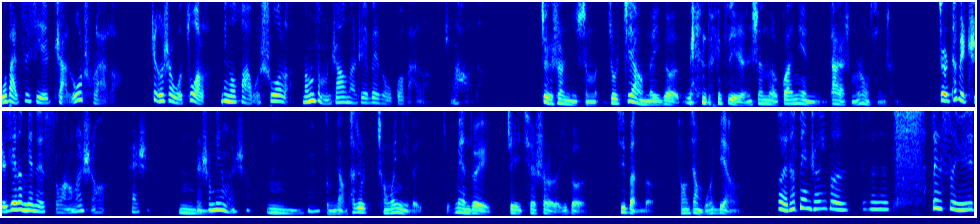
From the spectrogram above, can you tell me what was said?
我把自己展露出来了，这个事儿我做了，那个话我说了，能怎么着呢？这一辈子我过完了，挺好的。这个事儿你什么就是这样的一个 面对自己人生的观念，你大概什么时候形成？就是特别直接的面对死亡的时候开始，嗯人生病的时候，嗯嗯怎么讲？它就成为你的就面对这一切事儿的一个基本的方向不会变了。对它变成一个就是类似于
